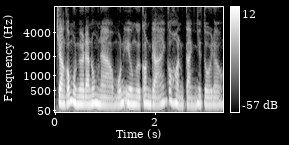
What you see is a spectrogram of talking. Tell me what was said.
Chẳng có một người đàn ông nào Muốn yêu người con gái có hoàn cảnh như tôi đâu.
